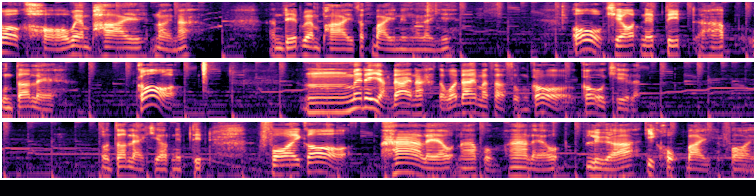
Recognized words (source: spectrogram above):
ก็ขอแวมไพร์หน่อยนะ อันเดดแวมไพร์สักใบหนึ่งอะไรอย่างนี้ โอ้เคออสเนปติสนะครับอุลตร้าแ e ก็ไม่ได้อยากได้นะ แต่ว่าได้มาสะสมก็ก็โอเคแหละอุลตร้าแ e เคออสเนปติสฟอยก็ 5 แล้วนะครับผม 5 แล้ว เหลืออีก 6 ใบฟอย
